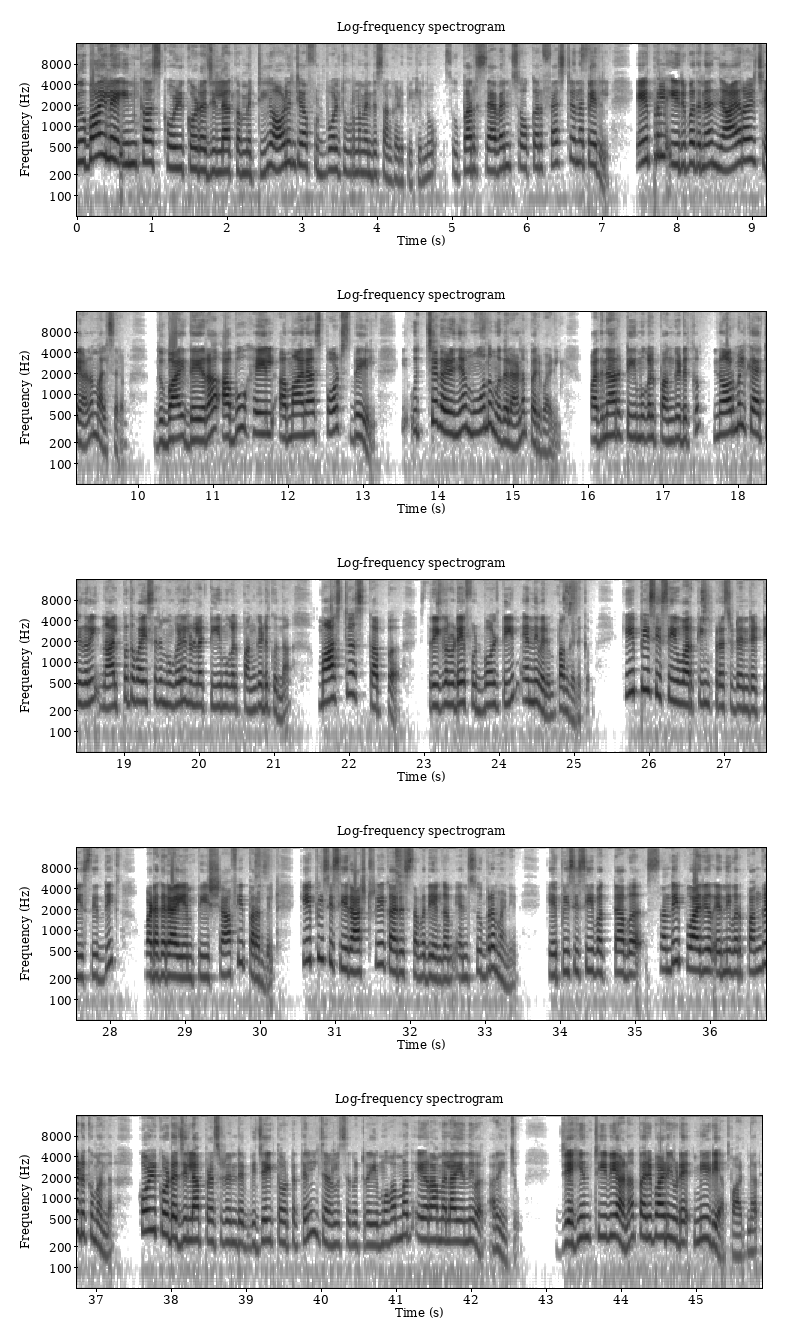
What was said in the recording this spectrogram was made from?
ദുബായിലെ ഇൻകാസ് കോഴിക്കോട് ജില്ലാ committee all India football tournament സംഘടിപ്പിക്കുന്നു. സൂപ്പർ സെവൻ സോക്കർ ഫെസ്റ്റ് എന്ന പേരിൽ ഏപ്രിൽ ഇരുപതിന് ഞായറാഴ്ചയാണ് മത്സരം. Dubai Deira Abu Hail Amana sports ബേയിൽ ഉച്ച കഴിഞ്ഞ് മൂന്ന് മുതലാണ് പരിപാടി. പതിനാറ് ടീമുകൾ പങ്കെടുക്കും. നോർമൽ കാറ്റഗറി നാൽപ്പത് വയസ്സിന് മുകളിലുള്ള ടീമുകൾ പങ്കെടുക്കുന്ന മാസ്റ്റേഴ്സ് കപ്പ് സ്ത്രീകളുടെ ഫുട്ബോൾ ടീം എന്നിവരും പങ്കെടുക്കും. K P C C working president T Siddique Vadakara M P Shafi Parambil K P C C രാഷ്ട്രീയകാര്യ സമിതി അംഗം N Subrahmanyan K P C C വക്താവ് സന്ദീപ് വാര്യർ എന്നിവർ പങ്കെടുക്കുമെന്ന് കോഴിക്കോട് ജില്ലാ പ്രസിഡന്റ് വിജയ് തോട്ടത്തിൽ ജനറൽ സെക്രട്ടറി മുഹമ്മദ് ഏറാമല എന്നിവർ അറിയിച്ചു. ജയ്ഹിന്ദ് ടി വിയാണ് പരിപാടിയുടെ മീഡിയ പാർട്ണർ.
